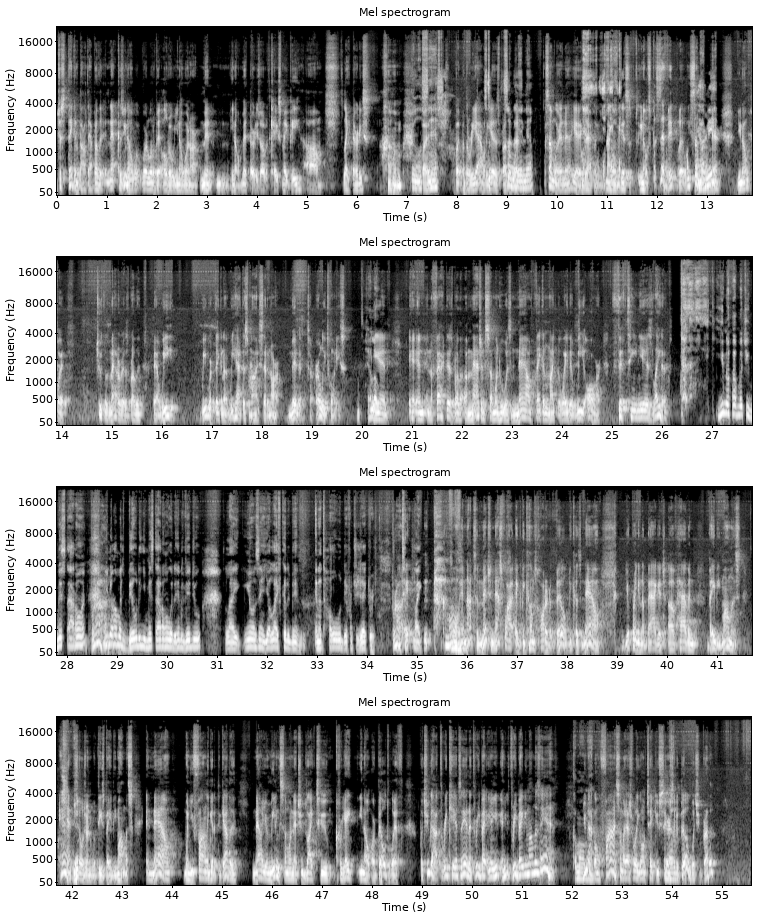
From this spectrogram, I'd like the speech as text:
Just thinking about that, brother, because you know we're, a little bit older. You know, we're in our mid, you know, mid thirties, whatever the case may be, um, late thirties. Um, You know but, but but the reality is, brother, somewhere that- in there. somewhere in there. Yeah, exactly. It's not going to get you know specific, but we somewhere Yeah, I in mean- there. You know, but truth of the matter is, brother, that we we were thinking that we had this mindset in our mid to early twenties. Hello. And, and and the fact is, brother, imagine someone who is now thinking like the way that we are 15 years later. You know how much you missed out on. Bruh. You know how much building you missed out on with an individual. Like you know what I'm saying. Your life could have been in a total different trajectory. Bro, it- like come on, mm. and not to mention that's why it becomes harder to build because now you're bringing the baggage of having baby mamas and children with these baby mamas, and now when you finally get it together, now you're meeting someone that you'd like to create, you know, or build with, but you got three kids in and three baby and you, and you three baby mamas in. Come on, you're man. not going to find somebody that's really going to take you seriously Yeah. to build with you, brother.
